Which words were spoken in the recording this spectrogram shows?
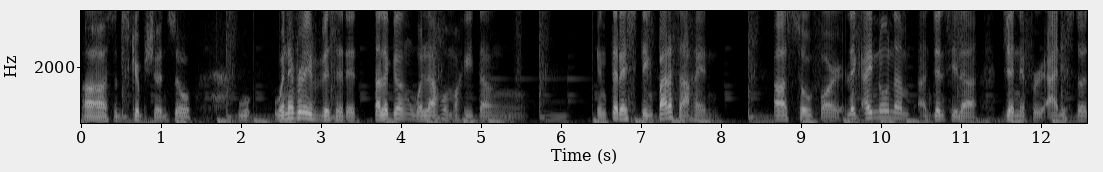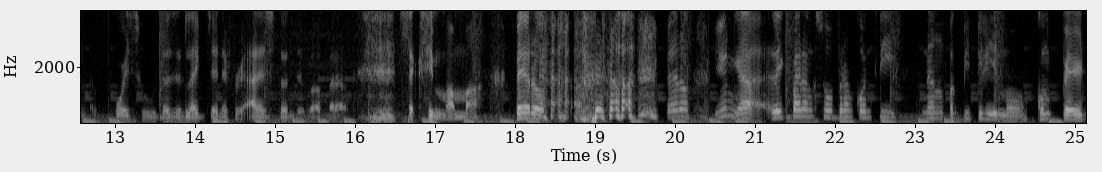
uh, subscription. So w- whenever I visit it talagang wala akong makitang interesting para sa akin uh, so far. Like I know na andyan sila Jennifer Aniston of course who doesn't like Jennifer Aniston diba parang sexy mama pero pero yun nga like parang sobrang konti ng pagpipiliin mo compared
